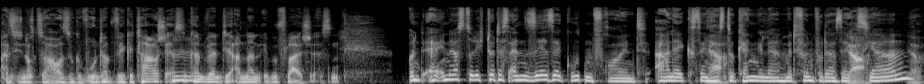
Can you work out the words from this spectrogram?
als ich noch zu Hause gewohnt habe, vegetarisch essen kann, während die anderen eben Fleisch essen. Und erinnerst du dich, du hattest einen sehr, sehr guten Freund, Alex, den Ja. hast du kennengelernt mit fünf oder sechs ja, Jahren. Ja.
